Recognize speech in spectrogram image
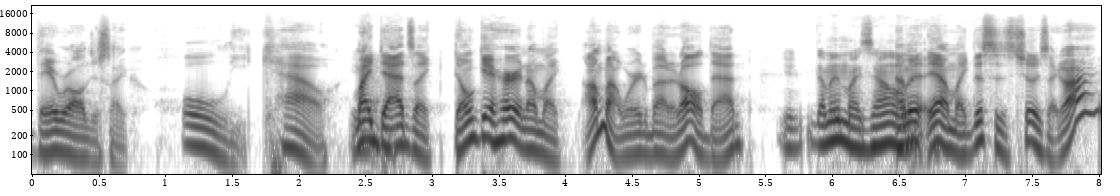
they were all just like, "Holy cow!" My dad's like, "Don't get hurt," and I'm like, "I'm not worried about it at all, Dad." I'm in my zone. I mean, yeah, I'm like, this is chill. He's like, all right.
